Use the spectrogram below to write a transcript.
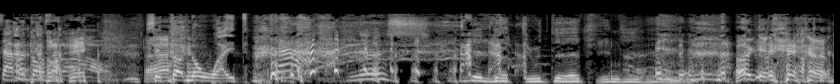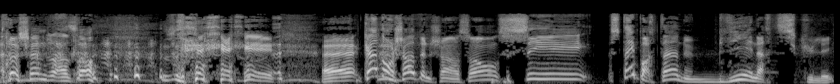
ça va de bon sens. C'est Tono White. Tabarnouche. et là tout est fini. OK. Prochaine chanson. Euh, quand on chante une chanson, c'est c'est important de bien articuler,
